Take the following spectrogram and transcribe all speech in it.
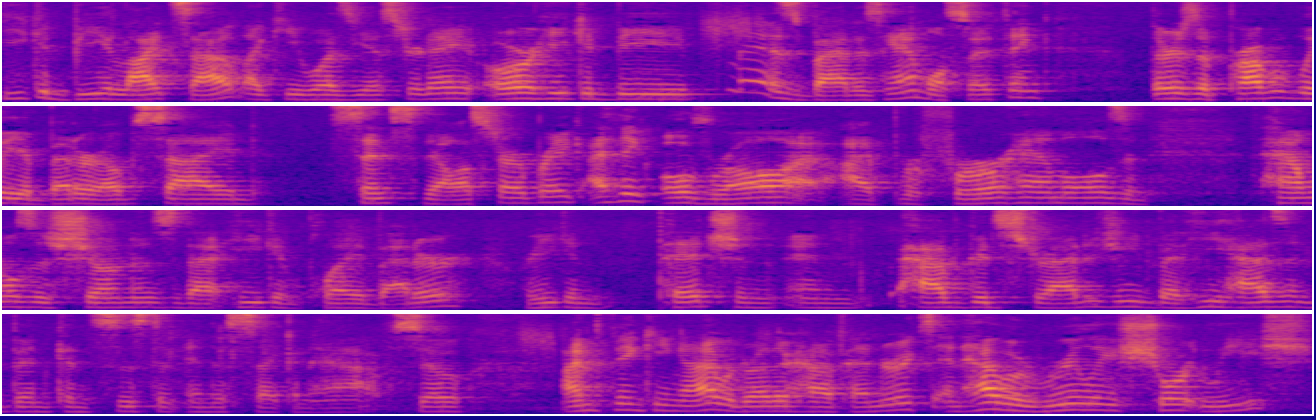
He could be lights out like he was yesterday, or he could be as bad as Hamels. So I think there's a probably a better upside since the All Star break. I think overall I, I prefer Hamels, and Hamels has shown us that he can play better, or he can pitch and, and have good strategy, but he hasn't been consistent in the second half. So I'm thinking I would rather have Hendricks and have a really short leash.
